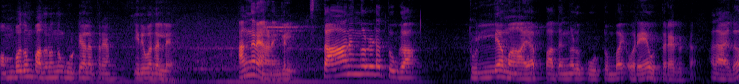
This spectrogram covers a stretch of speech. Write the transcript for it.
ഒമ്പതും പതിനൊന്നും കൂട്ടിയാൽ എത്രയാണ് ഇരുപതല്ലേ? അങ്ങനെയാണെങ്കിൽ സ്ഥാനങ്ങളുടെ തുക തുല്യമായ പദങ്ങൾ കൂട്ടുമ്പോൾ ഒരേ ഉത്തരം കിട്ടുക. അതായത്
